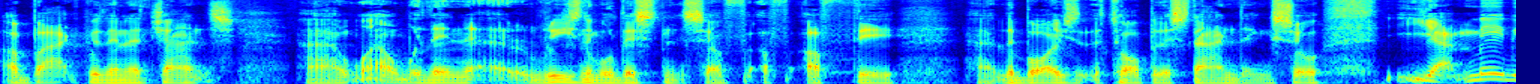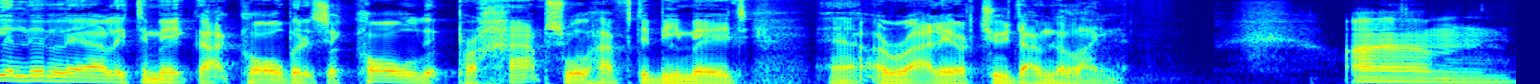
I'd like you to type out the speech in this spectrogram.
are back within a chance, uh, well, within a reasonable distance of, of, of the uh, the boys at the top of the standings. So, yeah, maybe a little early to make that call, but it's a call that perhaps will have to be made uh, a rally or two down the line. Um,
